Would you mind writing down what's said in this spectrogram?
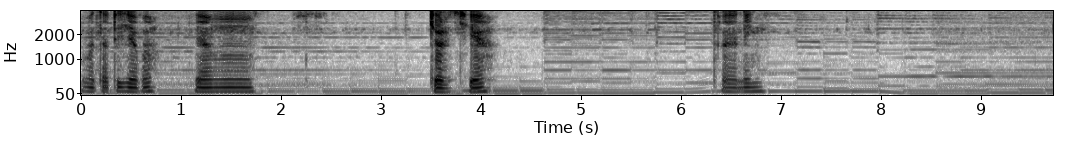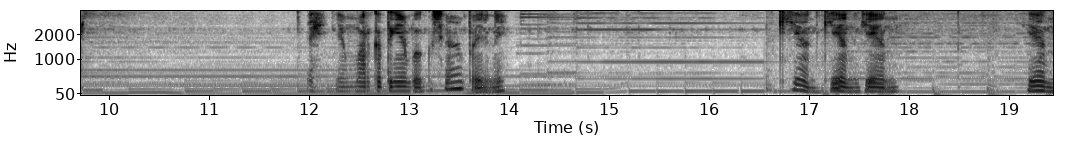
sama tadi siapa? Yang Georgia. Training. Eh yang marketingnya bagus siapa ya nih Kian Kian Kian. Kian.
